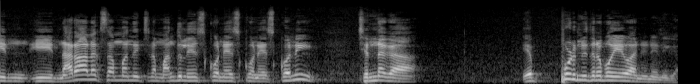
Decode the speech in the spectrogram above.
ఈ ఈ నరాలకు సంబంధించిన మందులు వేసుకొని వేసుకొని వేసుకొని చిన్నగా ఎప్పుడు నిద్రపోయేవాడిని నేను ఇక.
